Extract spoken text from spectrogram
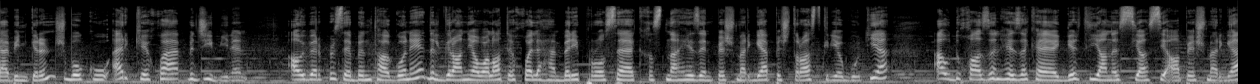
دابینگرنج بۆکو و ئەرکێخوا بجیبینن. ئەوی بەرپرسێ بن تاگۆنێ دڵگرانیا وڵاتی خۆ لە هەمبەری پرۆسەیەک خستنا هێزن پێشمەرگە پشتڕاست کریە گوتیە، ئەو دخوازن هێزەکەیە گرتی یانە سیاسی ئاپێشمەرگە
